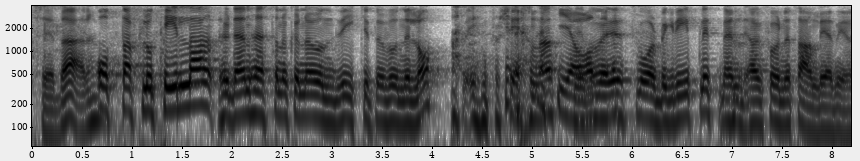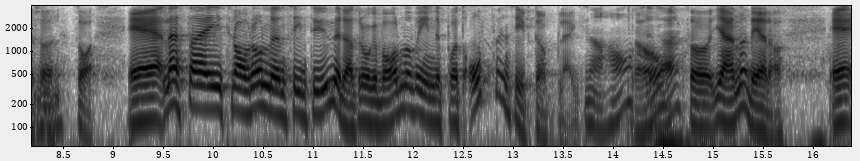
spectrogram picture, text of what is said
se där. Åtta Flotilla, hur den hästen har kunnat undvikit och vunnit lopp inför senast. Ja, det Mm. svårbegripligt men det har funnits anledningar. Så, så. Eh, läste i travrondens intervjuer att Roger Wahlman var inne på ett offensivt upplägg. Jaha, se Ja, där. så gärna det då. Eh,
